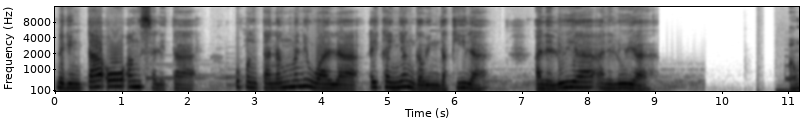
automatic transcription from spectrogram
Naging tao ang salita upang tanang maniwala ay kanyang gawing dakila. Aleluya, Aleluya! Ang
